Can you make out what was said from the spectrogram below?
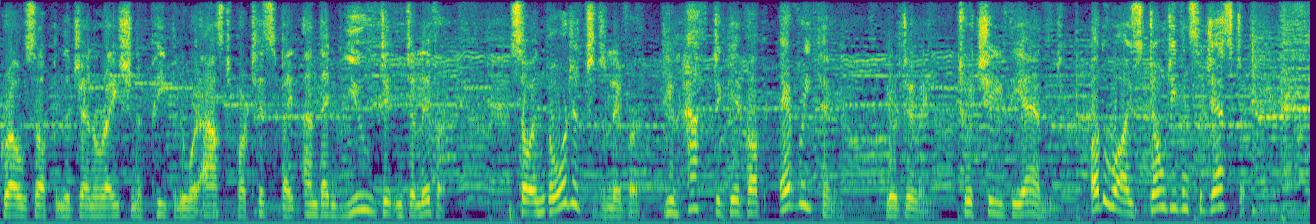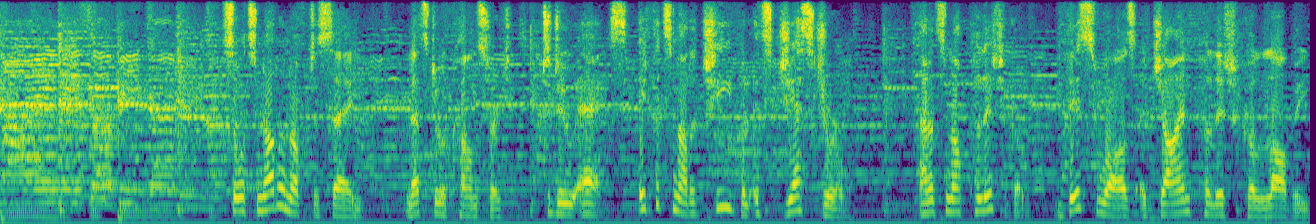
grows up in the generation of people who were asked to participate and then you didn't deliver. So in order to deliver, you have to give up everything you're doing to achieve the end. Otherwise, don't even suggest it. So it's not enough to say, let's do a concert to do X. If it's not achievable, it's gestural and it's not political. This was a giant political lobby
